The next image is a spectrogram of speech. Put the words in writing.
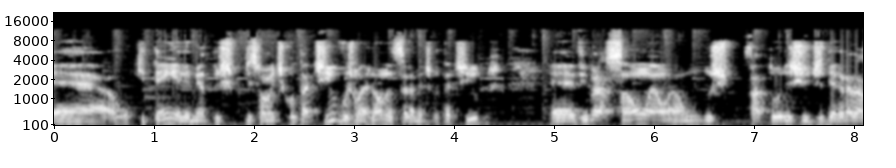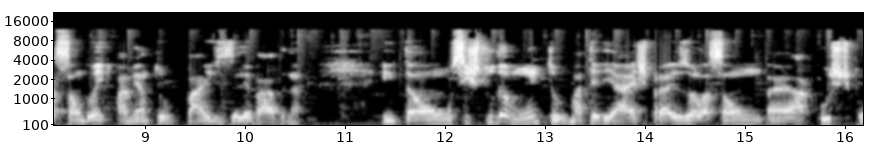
É, o que tem elementos principalmente rotativos, mas não necessariamente rotativos, é, vibração é, é, um dos fatores de, de, degradação do equipamento mais elevado, né? Então se estuda muito materiais para isolação é, acústica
